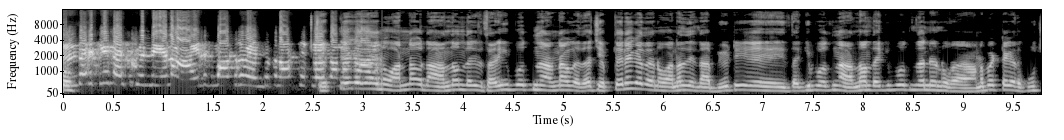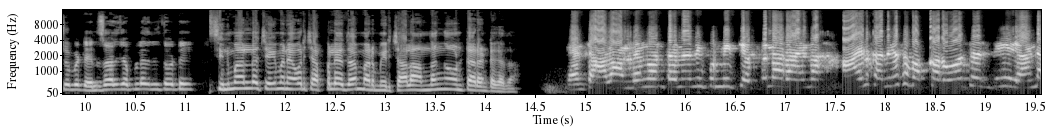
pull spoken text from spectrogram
అందరికీ నచ్చింది కానీ ఆయనకి మాత్రం ఎందుకు నచ్చట్లేదు చెప్తే కదా. నువ్వు అన్నావు నా అందం తగ్గి తరిగిపోతుంది అన్నావు కదా చెప్తేనే కదా నువ్వు అన్నది. నా బ్యూటీ తగ్గిపోతుంది అందం తగ్గిపోతుందని నువ్వు అనబట్టే కదా కూర్చోబెట్టి ఎన్నిసార్లు చెప్పలేదు నీతోటి? సినిమాల్లో చేయమని ఎవరు చెప్పలేదా? మరి మీరు చాలా అందంగా ఉంటారంట కదా. నేను చాలా అందంగా ఉంటానని ఇప్పుడు మీకు చెప్తున్నారు ఆయన. ఆయన కనీసం ఒక్క రోజు అండి అంటే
